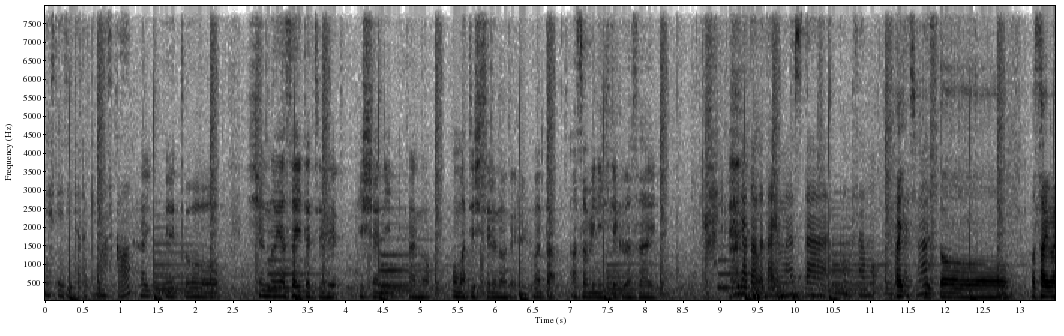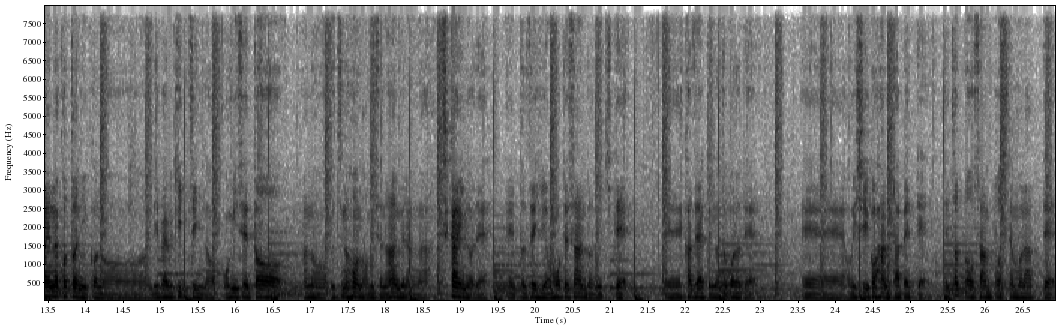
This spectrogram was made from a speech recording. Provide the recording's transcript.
メッセージいただけますか？はい、えっ、と旬の野菜たちで一緒にあのお待ちしてるのでまた遊びに来てください。ありがとうございました。コムさんもおはい、えっと、まあ、幸いなことにこのリバイブキッチンのお店とあのうちの方のお店のアングランが近いので、えっと、ぜひ表参道に来て、えー、和也君のところで、えー、美味しいご飯食べてでちょっとお散歩してもらって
